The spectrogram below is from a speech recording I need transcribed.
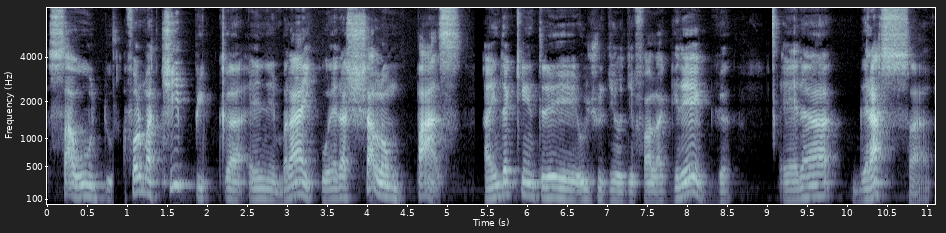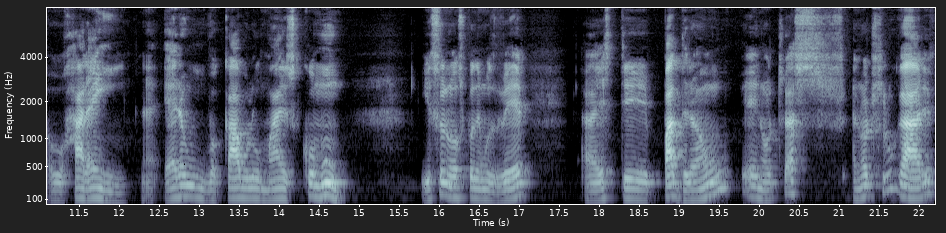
saúde. A forma típica em hebraico era shalom, paz, ainda que entre os judeus de fala grega era graça ou harem, né, era um vocábulo mais comum. Isso nós podemos ver a este padrão em, outras, em outros lugares,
